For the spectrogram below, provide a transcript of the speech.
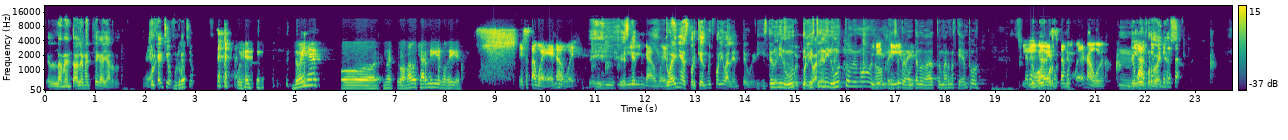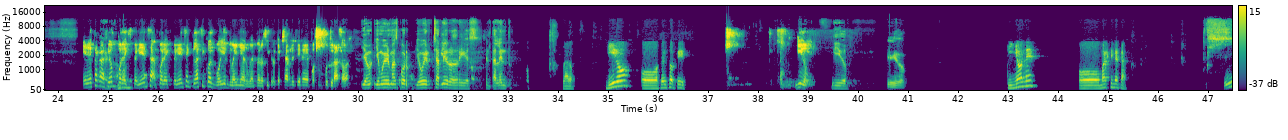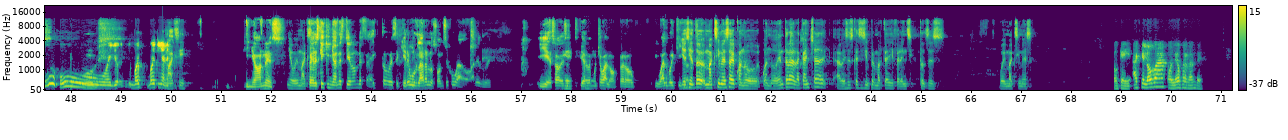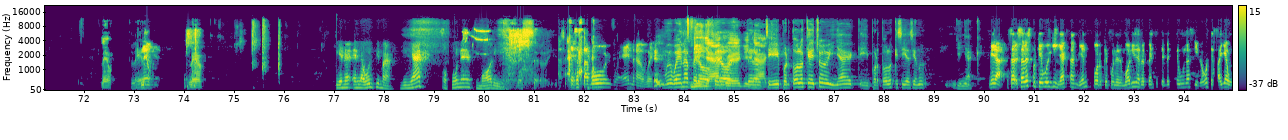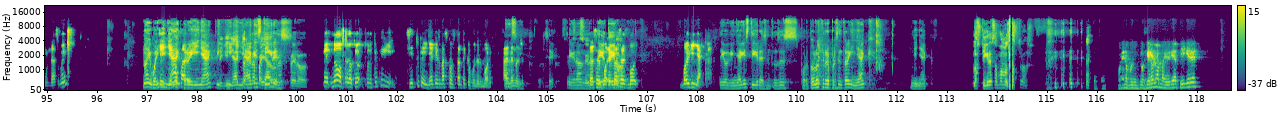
Lamentablemente Gallardo. Gallardo. Fulgencio, Fulgencio. Fulgencio. ¿Dueñas o nuestro amado Charlie Rodríguez? Esa está buena, güey. Sí, es que Venga, güey. dueñas, porque es muy polivalente, güey. Dijiste un Dueñas minuto, dijiste un minuto, Memo. Sí, No, hombre, sí, esa güey. pregunta nos va a tomar más tiempo. Venga, Yo voy esa por- está muy buena, güey. Mm, Yo Mira, voy por que en dueñas. esta, en esta ocasión, por experiencia, por experiencia en clásicos, voy en dueñas, güey, pero sí creo que Charlie tiene pues un futurazo. ¿eh? yo, yo me voy a ir más por, yo voy a ir Charlie Rodríguez, el talento. Claro. ¿Guido o Celso Ortiz? Guido. Guido. Guido. ¿Quiñones o Maxi Mesa? Uh, yo, voy, voy Quiñones. Maxi. Quiñones. Yo voy Maxi. Pero es que Quiñones tiene un defecto, güey. Se quiere burlar a los 11 jugadores, güey. Y eso a veces Sí. pierde mucho balón, pero igual voy Yo Quiñones. siento Maxi Mesa cuando, cuando entra a la cancha, a veces casi siempre marca diferencia. Entonces, voy Maxi Mesa. Ok, ¿Akeloba o Leo Fernández? Leo. Leo. Leo. Leo. Y en, en la última, ¿Guiñac o Funes Mori? Eso, Esa está muy buena, güey. Muy buena, pero, Guiñac, pero, pero sí, por todo lo que ha hecho Guiñac y por todo lo que sigue haciendo Guiñac. Mira, ¿sabes sabes por qué voy Guiñac también? Porque Funes Mori de repente te mete unas y luego te falla unas, güey. No, igual Que- que Guiñac, no pero Guiñac, es Tigres. unas, pero Pero- no, pero, creo- pero creo que siento que Guiñac es más constante que Funes Mori, al Ah, menos. sí, sí, sí, sí, no, sí. Entonces, voy, entonces voy, voy Guiñac. digo, Guiñac es Tigres, entonces por todo lo que representa Guiñac, Guiñac. los Tigres somos nosotros. Bueno, pues escogieron la mayoría Tigres.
